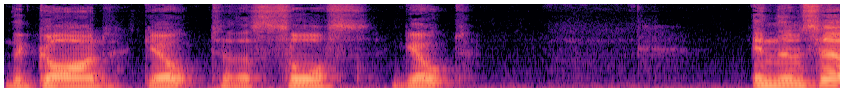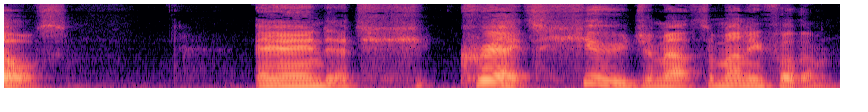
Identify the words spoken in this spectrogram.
the God guilt, to the source guilt in themselves. And it creates huge amounts of money for them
